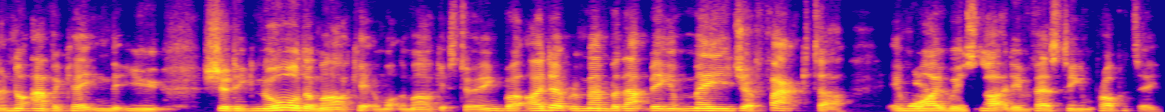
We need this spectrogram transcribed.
i'm not advocating that you should ignore the market and what the market's doing but i don't remember that being a major factor in yeah. why we started investing in property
